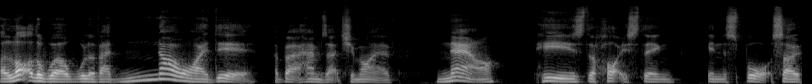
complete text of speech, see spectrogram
a lot of the world will have had no idea about Khamzat Chimaev. Now he is the hottest thing in the sport. So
